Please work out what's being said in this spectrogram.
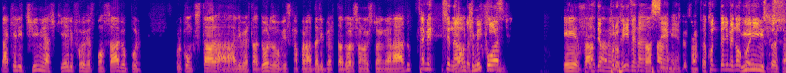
daquele time, acho que ele foi o responsável por, por conquistar a Libertadores, ou vice-campeonato da Libertadores, se eu não estou enganado. Semifinal, é um time 2015. forte. Exatamente. Perdeu para o River na semi. Foi quando eliminou o Corinthians. Isso,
